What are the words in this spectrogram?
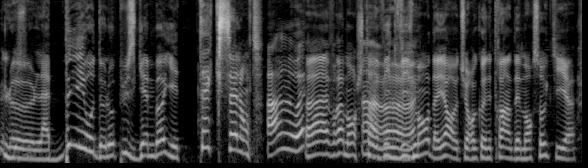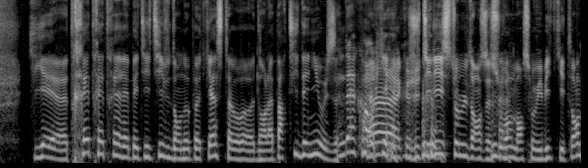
le, la BO de l'opus Game Boy est excellente. Ah ouais Ah, vraiment, je Ah, t'invite ouais. vivement. D'ailleurs, tu reconnaîtras un des morceaux qui, euh, qui est très, très, très répétitif dans nos podcasts, dans la partie des news. D'accord, Ah, que j'utilise tout le temps. C'est souvent le morceau 8 bits qui tourne,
